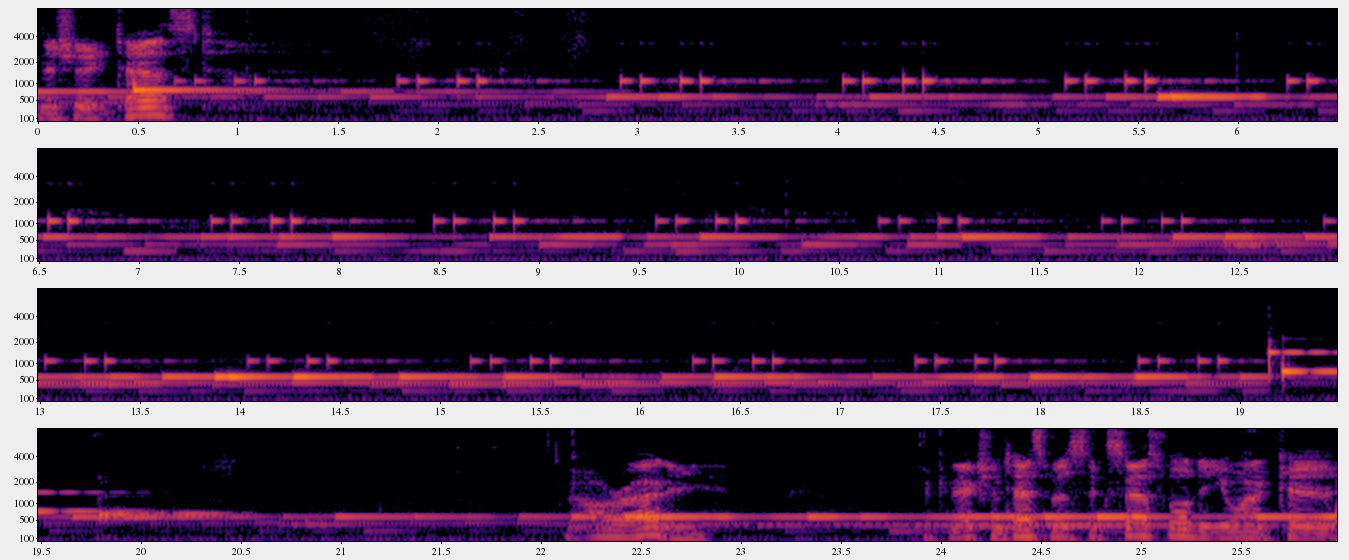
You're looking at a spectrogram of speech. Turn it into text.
initiate test. Test was successful. Do you want to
